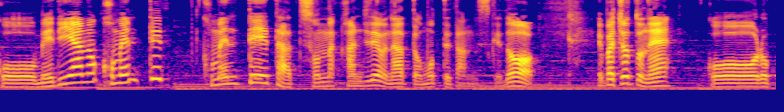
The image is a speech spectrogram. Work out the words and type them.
こうメディアのコメンテコメンテーターってそんな感じだよなって思ってたんですけどやっぱちょっとねこう六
